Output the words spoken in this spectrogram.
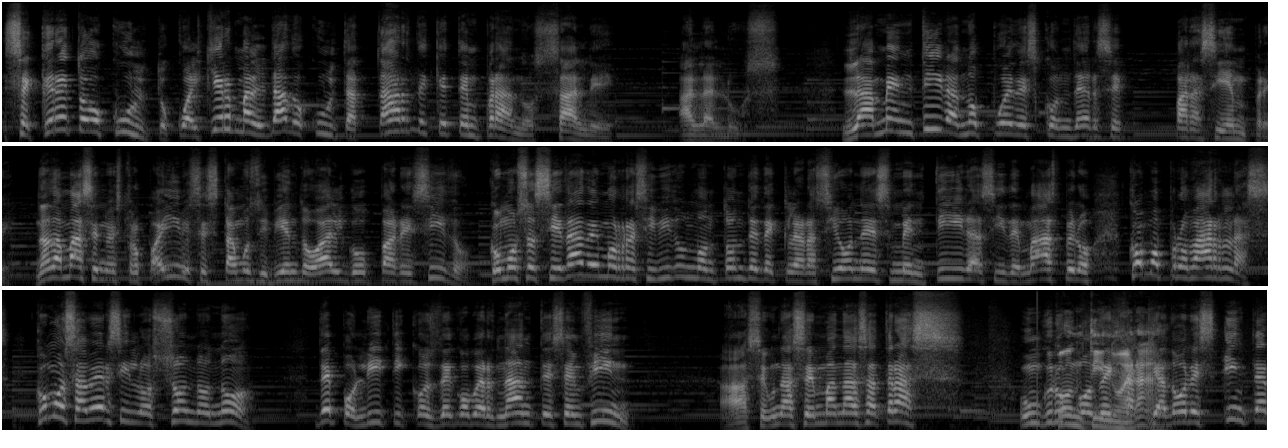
secreto oculto, cualquier maldad oculta, tarde que temprano sale a la luz. La mentira no puede esconderse para siempre. Nada más en nuestro país estamos viviendo algo parecido. Como sociedad hemos recibido un montón de declaraciones, mentiras y demás, pero ¿cómo probarlas? ¿Cómo saber si lo son o no? De políticos, de gobernantes, en fin. Hace unas semanas atrás, un grupo de hackeadores inter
